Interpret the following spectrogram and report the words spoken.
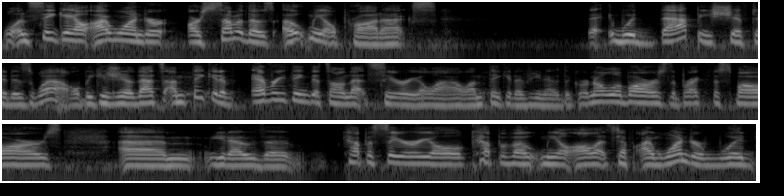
Well, and see, Gail, I wonder, are some of those oatmeal products? Would that be shifted as well? Because you know that's I'm thinking of everything that's on that cereal aisle. I'm thinking of you know the granola bars, the breakfast bars, um, you know the cup of cereal, cup of oatmeal, all that stuff. I wonder would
